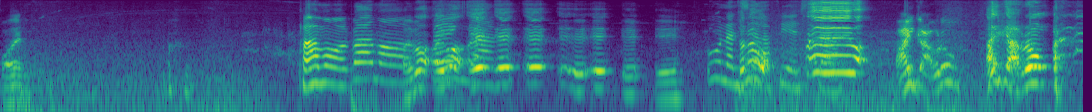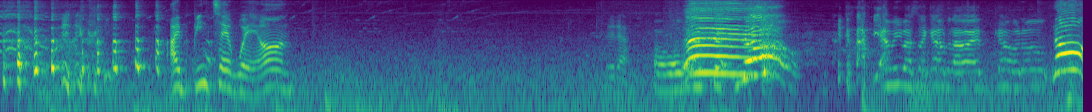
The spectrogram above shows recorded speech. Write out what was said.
Joder. Vamos, vamos. Ahí va, ahí va. venga. Eh, eh, eh, eh, eh, eh, eh. Únanse la fiesta. ¡Ahí va! ¡Ay, cabrón! ¡Ay, cabrón! Ay, pinche weón. Espera. Vamos, ¡Eh! ¡No! Ya me iba a sacar otra vez, cabrón. ¡No!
